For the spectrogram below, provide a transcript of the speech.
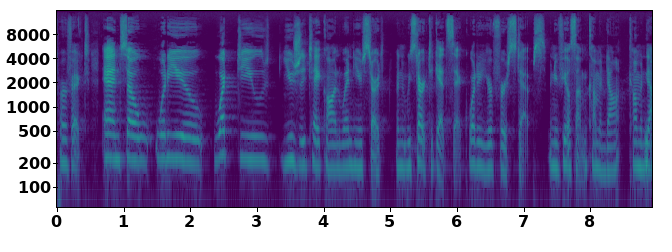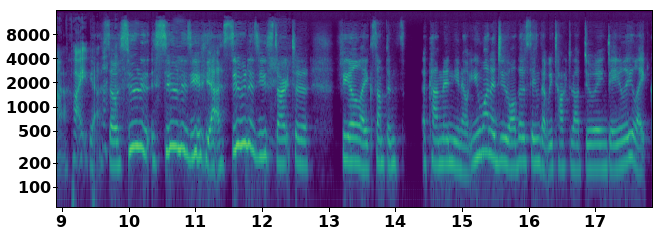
Perfect. And so what do you what do you usually take on when you start when we start to get sick? What are your first steps when you feel something coming down coming down yeah. the pipe? Yeah. So as soon as soon as you yeah, as soon as you start to feel like something's coming, you know, you want to do all those things that we talked about doing daily, like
